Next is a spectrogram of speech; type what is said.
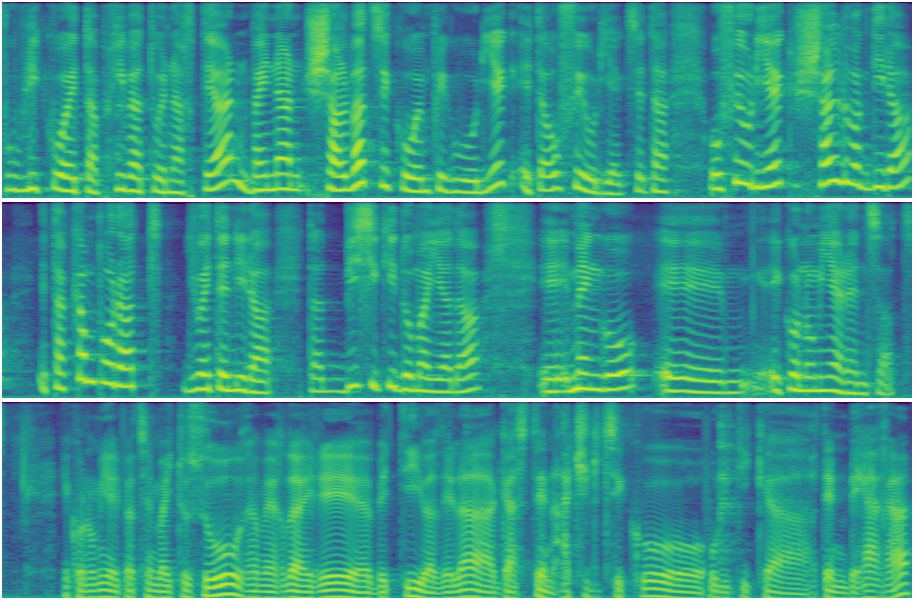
publikoa eta pribatuen artean, baina salbatzeko enplegu horiek eta ofe horiek. Eta ofe horiek salduak dira, eta kanporat joaiten dira, eta biziki domaia da, e, mengo e, ekonomiaren zat. Ekonomia aipatzen baituzu, da ere beti badela gazten atxikitzeko politika aten beharra,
